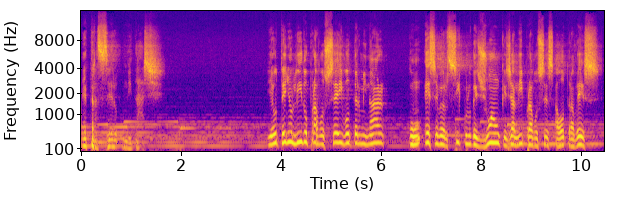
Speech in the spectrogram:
É trazer unidade. E eu tenho lido para você e vou terminar com esse versículo de João que já li para vocês a outra vez.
